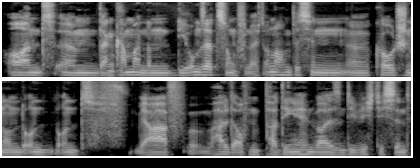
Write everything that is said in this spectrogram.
Und ähm, dann kann man dann die Umsetzung vielleicht auch noch ein bisschen äh, coachen und, und, und ja, halt auf ein paar Dinge hinweisen, die wichtig sind.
